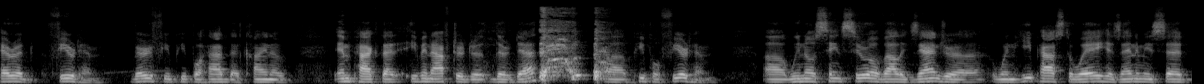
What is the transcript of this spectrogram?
Herod feared him. Very few people had that kind of impact that even after their death, uh, people feared him. Uh, we know Saint Cyril of Alexandria, when he passed away, his enemies said,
